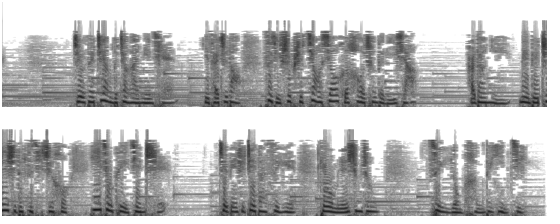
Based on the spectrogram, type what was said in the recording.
只有在这样的障碍面前，你才知道自己是不是叫嚣和号称的理想。而当你面对真实的自己之后，依旧可以坚持，这便是这段岁月给我们人生中。最永恒的印记。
